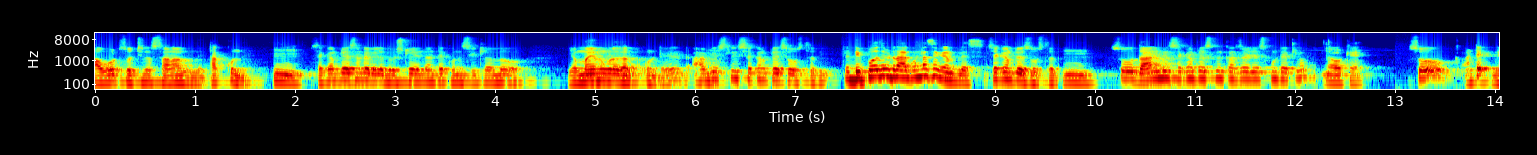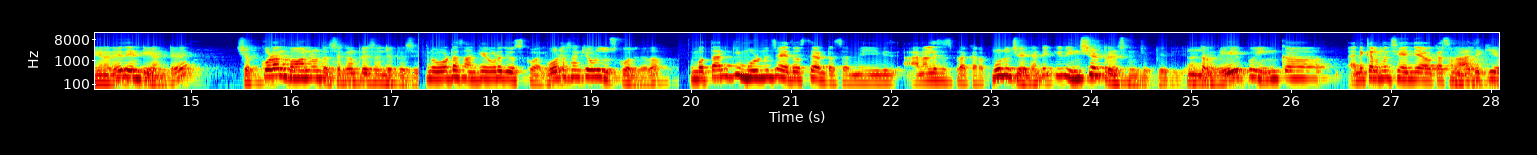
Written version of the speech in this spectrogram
ఆ ఓట్స్ వచ్చిన స్థానాలు ఉన్నాయి తక్కువ ఉన్నాయి. సెకండ్ ప్లేస్ అంటే వీళ్ళ దృష్టిలో ఏంటంటే కొన్ని సీట్లలో ఎంఐఎం కూడా కలుపుకుంటే ఆబ్వియస్లీ సెకండ్ ప్లేస్ వస్తుంది. డిపాజిట్ రాకుండా సెకండ్ ప్లేస్ సెకండ్ ప్లేస్ వస్తుంది. సో దాని మీద సెకండ్ ప్లేస్ కన్సిడర్ చేసుకుంటే ఎట్లా? ఓకే సో అంటే నేను అనేది ఏంటి అంటే చెప్పుకోవడానికి బాగానే ఉంటుంది సెకండ్ ప్లేస్ అని చెప్పేసి. ఓట్ల సంఖ్య కూడా చూసుకోవాలి. ఓట్ల సంఖ్య కూడా చూసుకోవాలి కదా. మొత్తానికి మూడు నుంచి ఐదు వస్తాయి అంటారు సార్ మీ అనాలిసిస్ ప్రకారం. మూడు నుంచి ఐదు. అంటే ఇవి ఇనిషియల్ ట్రెండ్స్ నేను చెప్పేది. అంటే రేపు ఇంకా ఎన్నికల ముందు చేంజ్ అయ్యే అవకాశం. రాజకీయ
